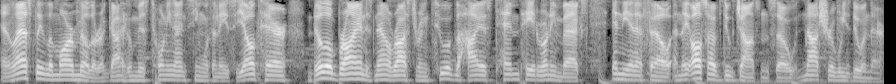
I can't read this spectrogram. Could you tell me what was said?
And lastly, Lamar Miller, a guy who missed 2019 with an ACL tear. Bill O'Brien is now rostering two of the highest 10 paid running backs in the NFL, and they also have Duke Johnson, so not sure what he's doing there.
